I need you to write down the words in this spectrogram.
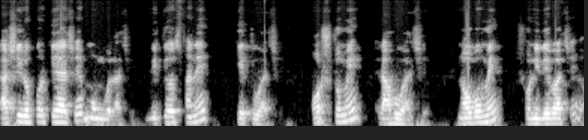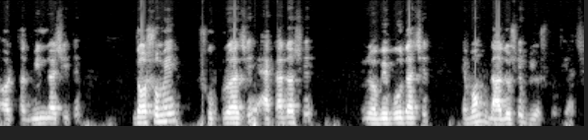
রাশির ওপর কে আছে? মঙ্গল আছে। দ্বিতীয় স্থানে কেতু আছে। অষ্টমে রাহু আছে। নবমে শনিদেব আছে, অর্থাৎ মীন রাশিতে। দশমে শুক্র আছে, একাদশে রবি বুধ আছে এবং দ্বাদশে বৃহস্পতি আছে।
